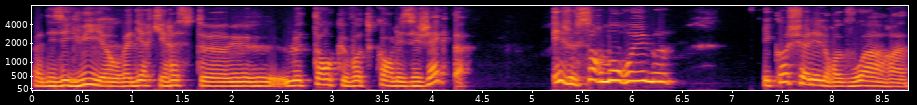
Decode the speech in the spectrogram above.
pas des aiguilles, hein, on va dire, qui restent le temps que votre corps les éjecte. Et je sors mon rhume. Et quand je suis allée le revoir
